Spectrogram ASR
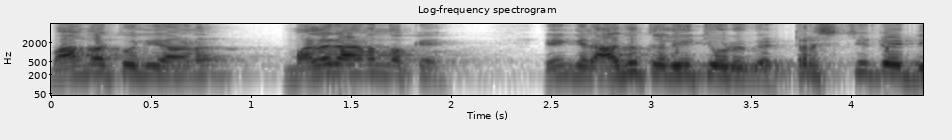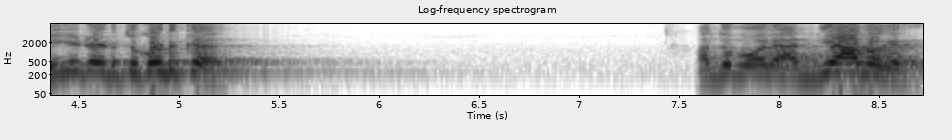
മാങ്ങാത്തൊലിയാണ് മലരാണെന്നൊക്കെ. എങ്കിൽ അത് തെളിയിച്ചു കൊടുക്കുക ട്രസ്റ്റിന്റെ ഡീഡ് എടുത്ത് കൊടുക്ക്. അതുപോലെ അധ്യാപകര്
